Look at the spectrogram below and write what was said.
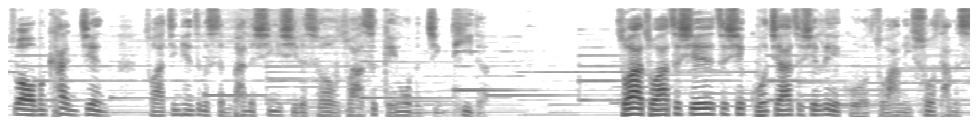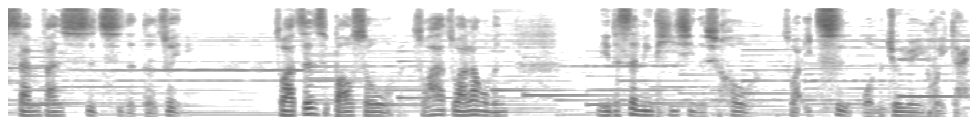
主啊，我们看见主啊，今天这个审判的信息的时候，主啊是给我们警惕的。主啊，主啊，这些这些国家、这些列国，主啊，你说他们三番四次的得罪你，主啊，真是保守我们。主啊，主啊，让我们你的圣灵提醒的时候，主啊，一次我们就愿意悔改，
